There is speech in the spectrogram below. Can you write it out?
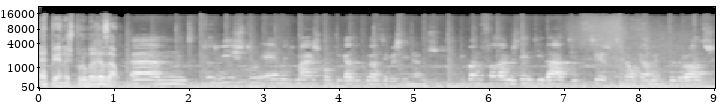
apenas por uma razão. Tudo isto é muito mais complicado do que nós imaginamos. E quando falamos de entidades e de seres que são realmente poderosos,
